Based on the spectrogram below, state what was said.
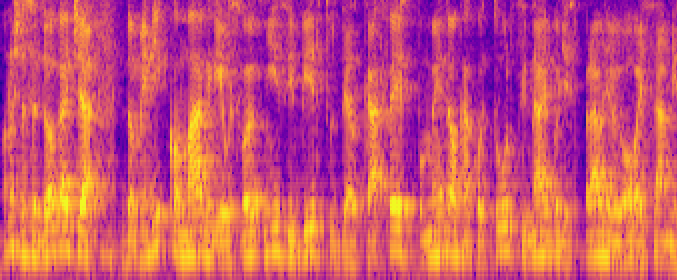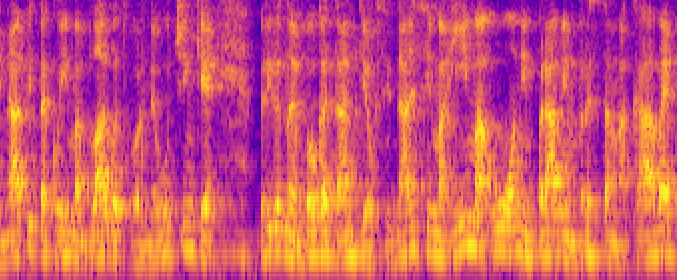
Ono što se događa, Domenico Magri je u svojoj knjizi Virtu del Cafe spomenuo kako Turci najbolje spravljaju ovaj sami napitak koji ima blagotvorne učinke, prirodno je bogat antioksidansima i ima u onim pravim vrstama kave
